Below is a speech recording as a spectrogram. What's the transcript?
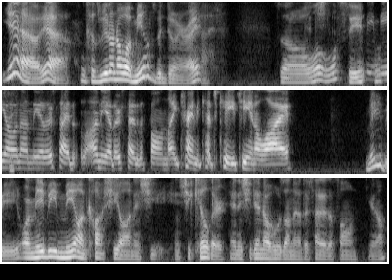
yeah, yeah. Because we don't know what Mion's been doing, right? God. So we'll, we'll see. Maybe We'll see. Mion on the other side on the other side of the phone, like trying to catch Keiichi in a lie. Maybe, or maybe Mion caught Shion and she and she killed her, and she didn't know who was on the other side of the phone. You know.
